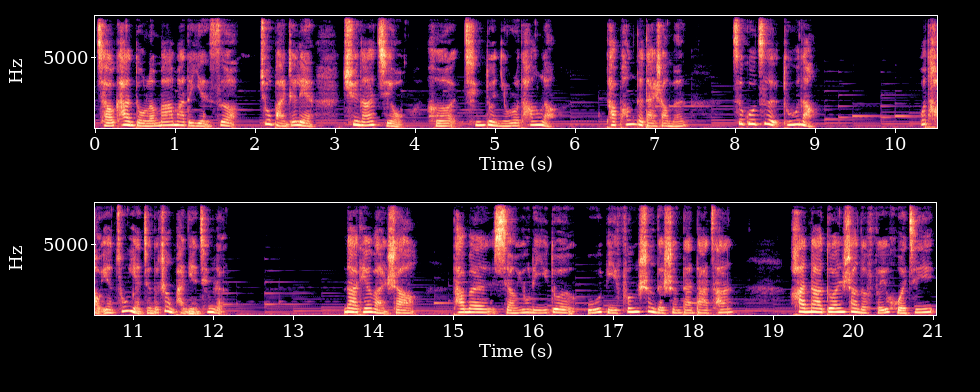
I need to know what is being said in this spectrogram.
乔看懂了妈妈的眼色，就板着脸去拿酒和清炖牛肉汤了。他砰地带上门，自顾自嘟囔：“我讨厌棕眼睛的正派年轻人。”那天晚上，他们享用了一顿无比丰盛的圣诞大餐。汉娜端上的肥火鸡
